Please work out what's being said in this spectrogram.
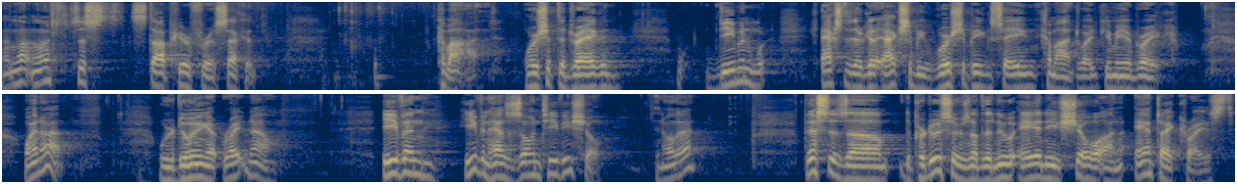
And let's just stop here for a second. Come on, worship the dragon. Demon, actually, they're going to actually be worshiping, saying, Come on, Dwight, give me a break. Why not? We're doing it right now. Even, he even has his own TV show. You know that? This is uh, the producers of the new A&E show on Antichrist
